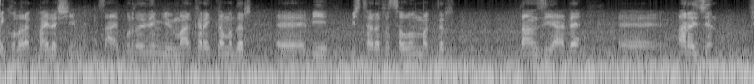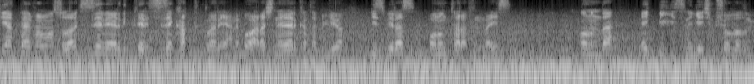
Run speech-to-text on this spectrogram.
ek olarak paylaşayım. Sadece burada dediğim gibi marka reklamıdır, e, bir bir tarafı savunmaktır dan ziyade e, aracın fiyat performans olarak size verdikleri, size kattıkları yani bu araç neler katabiliyor. Biz biraz onun tarafındayız. Onun da ek bilgisini geçmiş olalım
